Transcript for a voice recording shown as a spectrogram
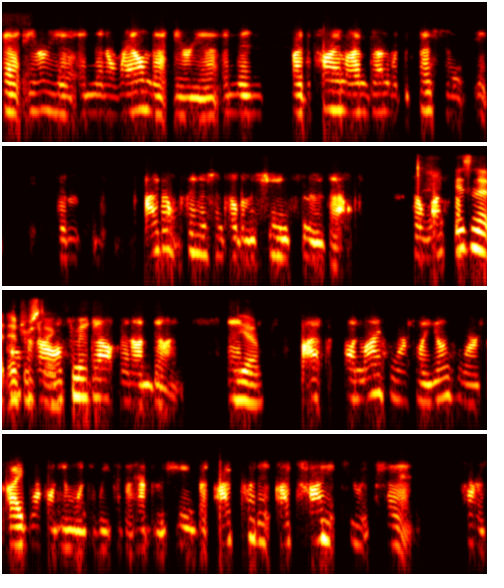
that area and then around that area, and then by the time I'm done with the session, it, the, I don't finish until the machine smooths out. So once the Isn't that interesting? all smoothed out, then I'm done. And Yeah. I, on my horse, my young horse, I work on him once a week because I have the machine. But I put it, I tie it to his head for his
